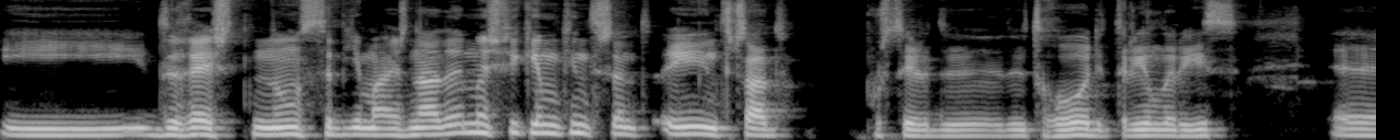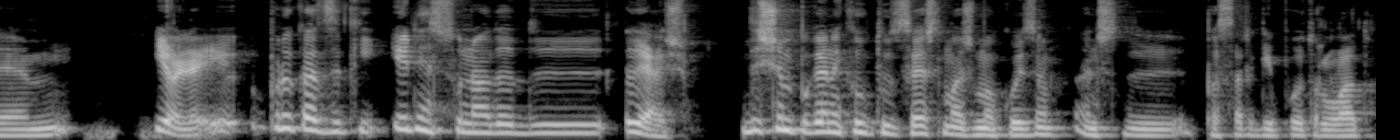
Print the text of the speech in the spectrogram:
E de resto não sabia mais nada, mas fiquei muito interessado por ser de, de terror e thriller e isso. Um, ehm, e olha, eu, por acaso aqui, eu nem sou nada de. Aliás, deixa-me pegar naquilo que tu disseste mais uma coisa, antes de passar aqui para o outro lado.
